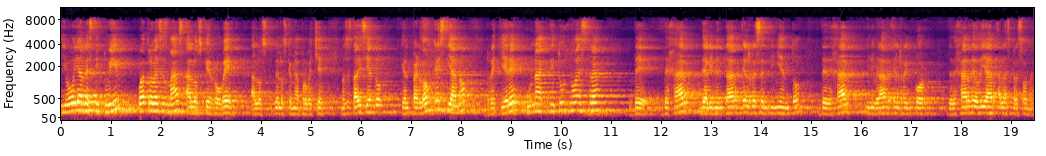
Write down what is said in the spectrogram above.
y voy a restituir cuatro veces más a los que robé a los, de los que me aproveché. Nos está diciendo que el perdón cristiano requiere una actitud nuestra de dejar de alimentar el resentimiento, de dejar y liberar el rencor, de dejar de odiar a las personas.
